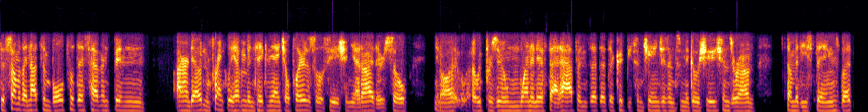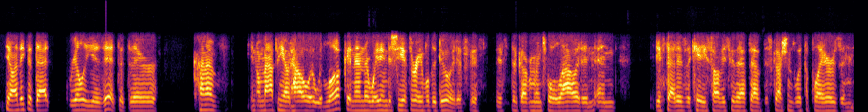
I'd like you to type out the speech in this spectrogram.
the, some of the nuts and bolts of this haven't been ironed out and frankly haven't been taken to the NHL Players Association yet either. So, you know, I, I would presume when and if that happens, that, that there could be some changes and some negotiations around some of these things. But you know, I think that that really is it. That they're kind of you know mapping out how it would look, and then they're waiting to see if they're able to do it. If if if the governments will allow it, and and if that is the case, obviously they have to have discussions with the players and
